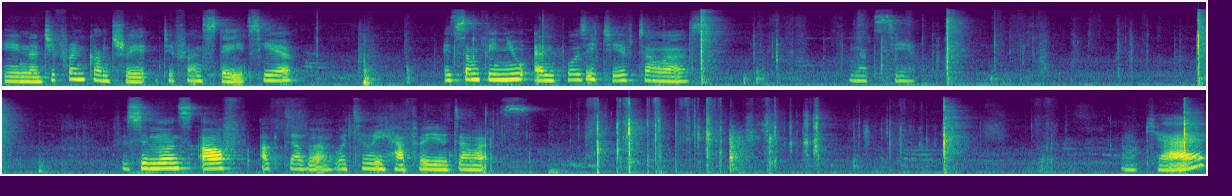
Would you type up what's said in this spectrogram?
in a different country different states here. It's something new and positive Taurus let's see for the month of October what do we have for you Taurus Okay.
